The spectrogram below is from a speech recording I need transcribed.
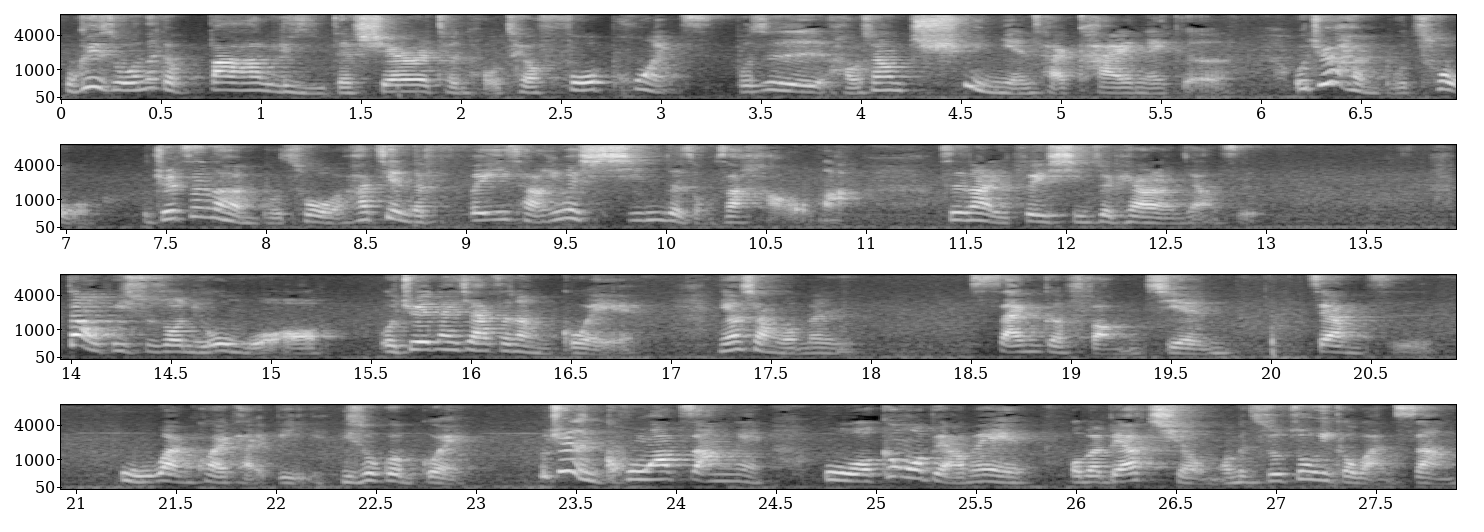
我跟你说，那个巴黎的 Sheraton Hotel Four Points 不是好像去年才开那个，我觉得很不错，我觉得真的很不错，它建得非常，因为新的总是好嘛，是那里最新最漂亮这样子。但我必须说，你问我哦，我觉得那家真的很贵诶。你要想，我们三个房间这样子，五万块台币，你说贵不贵？我觉得很夸张哎。我跟我表妹，我们比较穷，我们只住一个晚上，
